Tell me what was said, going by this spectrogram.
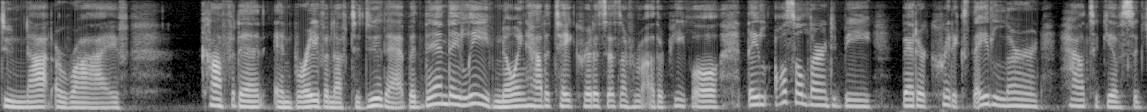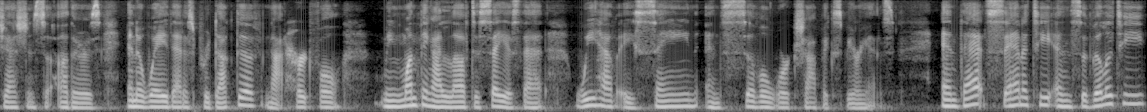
do not arrive confident and brave enough to do that. But then they leave knowing how to take criticism from other people. They also learn to be better critics. They learn how to give suggestions to others in a way that is productive, not hurtful. I mean, one thing I love to say is that we have a sane and civil workshop experience. And that sanity and civility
